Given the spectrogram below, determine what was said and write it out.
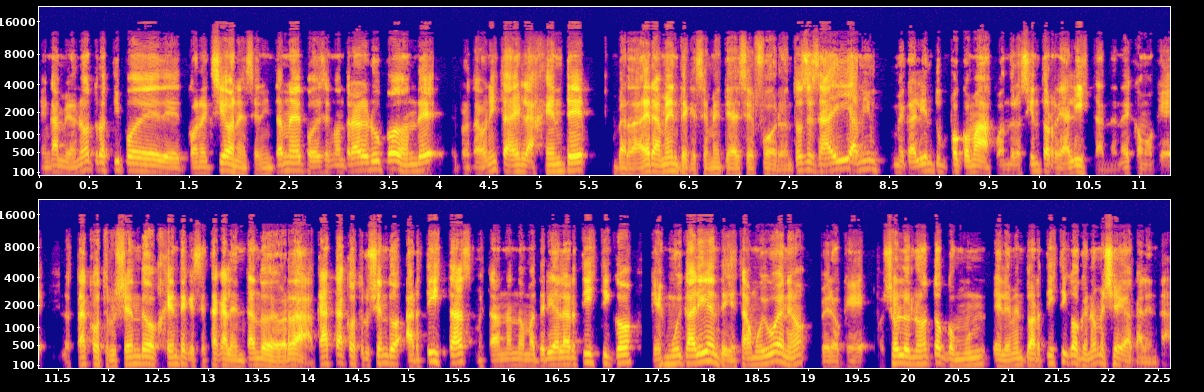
En cambio, en otros tipos de, de conexiones en Internet podés encontrar grupos donde el protagonista es la gente verdaderamente que se mete a ese foro. Entonces ahí a mí me calienta un poco más cuando lo siento realista, ¿entendés? Como que lo está construyendo gente que se está calentando de verdad. Acá está construyendo artistas, me están dando material artístico que es muy caliente y está muy bueno, pero que yo lo noto como un elemento artístico que no me llega a calentar.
